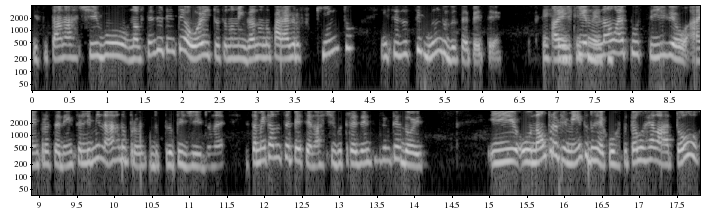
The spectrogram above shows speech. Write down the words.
Isso está no artigo 988, se eu não me engano, no parágrafo 5 inciso 2 do CPC. Perfeito, Além de que não é possível a improcedência liminar do, do, do pedido, né? Isso também está no CPC, no artigo 332. E o não provimento do recurso pelo relator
